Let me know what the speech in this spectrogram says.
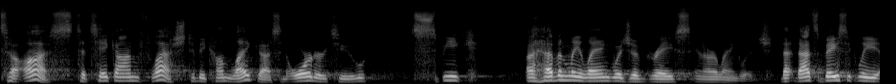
to us, to take on flesh, to become like us, in order to speak a heavenly language of grace in our language. That, that's basically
